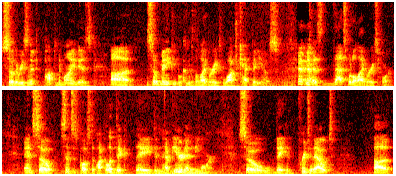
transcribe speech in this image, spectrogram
So the reason it popped into mind is uh, so many people come to the library to watch cat videos because that's what a library's for. And so, since it's post apocalyptic, they didn't have the internet anymore. So, they had printed out, uh,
